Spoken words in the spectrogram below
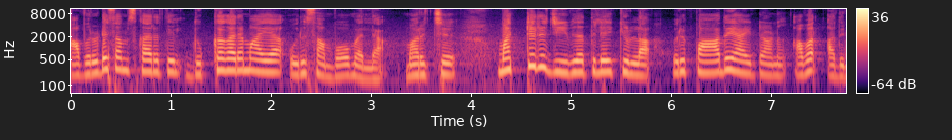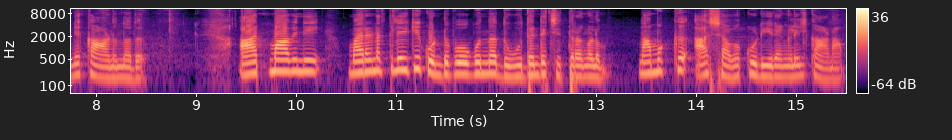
അവരുടെ സംസ്കാരത്തിൽ ദുഃഖകരമായ ഒരു സംഭവമല്ല. മറിച്ച് മറ്റൊരു ജീവിതത്തിലേക്കുള്ള ഒരു പാതയായിട്ടാണ് അവർ അതിനെ കാണുന്നത്. ആത്മാവിനെ മരണത്തിലേക്ക് കൊണ്ടുപോകുന്ന ദൂതന്റെ ചിത്രങ്ങളും നമുക്ക് ആ ശവകുടീരങ്ങളിൽ കാണാം.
